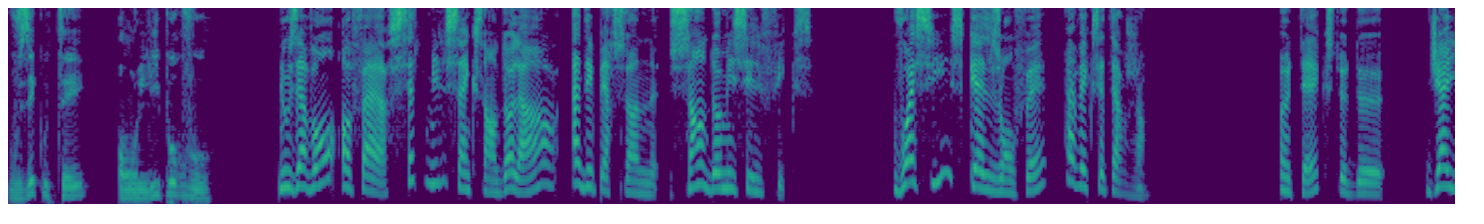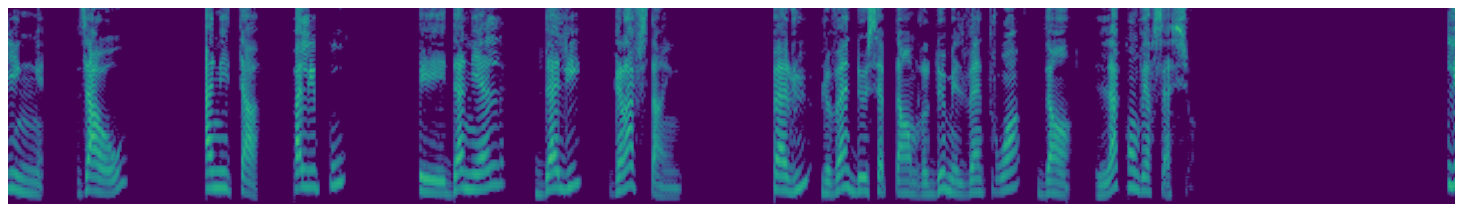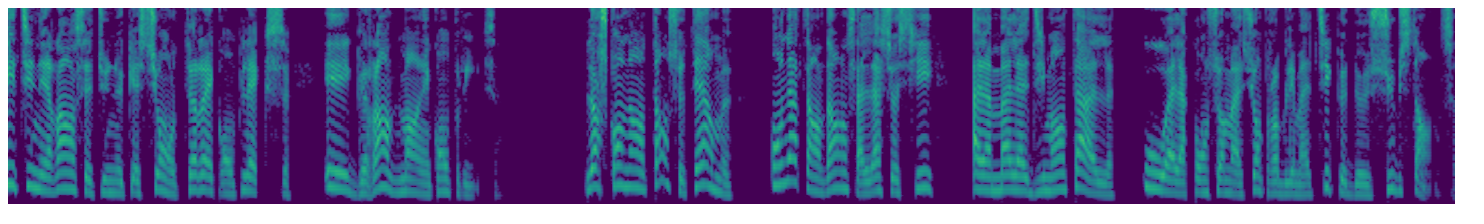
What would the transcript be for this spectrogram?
Vous écoutez On lit pour vous. Nous avons offert 7500 dollars à des personnes sans domicile fixe. Voici ce qu'elles ont fait avec cet argent. Un texte de Jiaying Zhao, Anita Palepou et Daniel Dali Grafstein, paru le 22 septembre 2023 dans La Conversation. L'itinérance est une question très complexe et grandement incomprise. Lorsqu'on entend ce terme, on a tendance à l'associer à la maladie mentale ou à la consommation problématique de substances.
